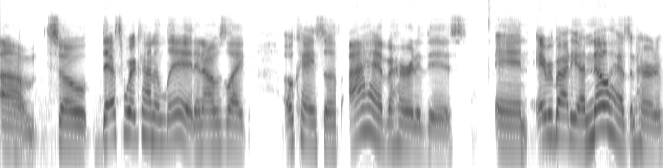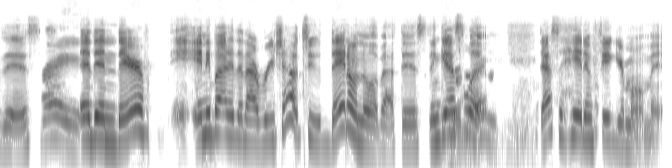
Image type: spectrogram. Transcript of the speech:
um so that's where it kind of led and i was like okay so if i haven't heard of this and everybody i know hasn't heard of this right. and then there anybody that i reach out to they don't know about this then guess Right. what that's a hidden figure moment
